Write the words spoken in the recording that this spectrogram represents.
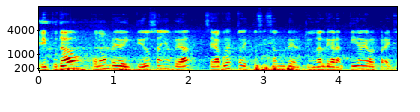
El imputado, un hombre de 22 años de edad, será puesto a disposición del Tribunal de Garantía de Valparaíso.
